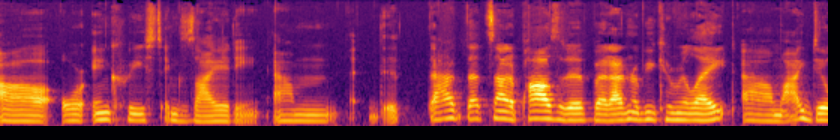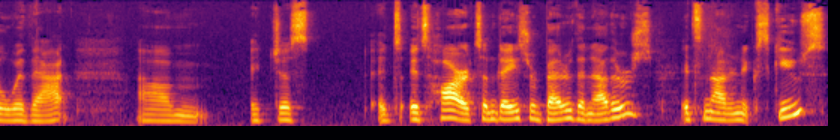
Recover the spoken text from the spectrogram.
uh, or increased anxiety. Um, that that's not a positive, but I don't know if you can relate. Um, I deal with that. Um, it just it's it's hard. Some days are better than others. It's not an excuse,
